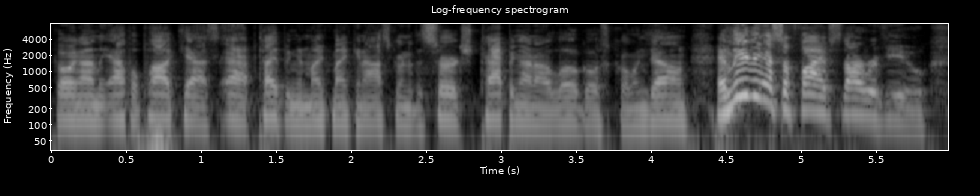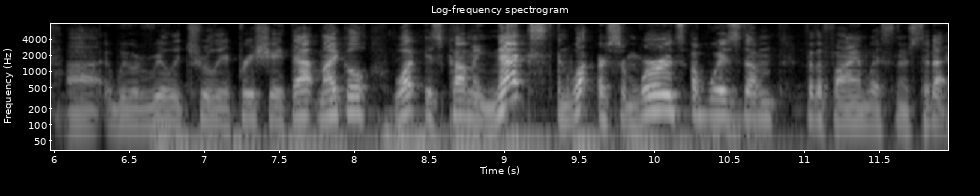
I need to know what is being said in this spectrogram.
going on the Apple Podcast app, typing in Mike, Mike, and Oscar into the search, tapping on our logo, scrolling down, and leaving us a five star review, uh, we would really truly appreciate that. Michael, what is coming next, and what are some words of wisdom for the fine listeners today?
